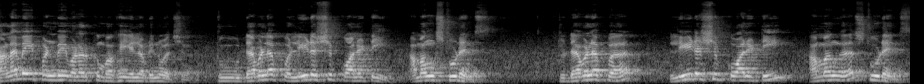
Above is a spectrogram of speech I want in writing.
தலைமை பண்பை வளர்க்கும் வகையில் அப்படின்னு வச்சுங்க to develop leadership quality among students to develop leadership quality among students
